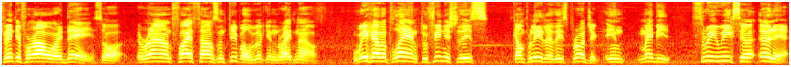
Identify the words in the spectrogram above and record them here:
24 hour a day. So around 5,000 people working right now. We have a plan to finish this completely this project in maybe three weeks uh, earlier.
